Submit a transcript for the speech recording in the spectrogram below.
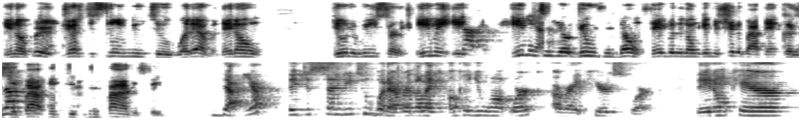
You know, period. Just to send you to whatever. They don't do the research. Even yeah. even yeah. to your do's and don'ts, they really don't give a shit about that because it's about them getting the finder's fee. Yeah, yeah. They just send you to whatever. They're like, okay, you want work? All right, here's work. They don't care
